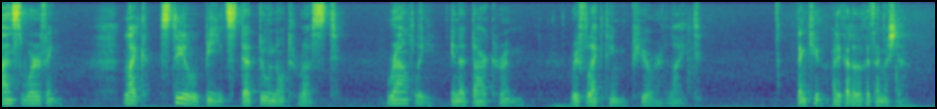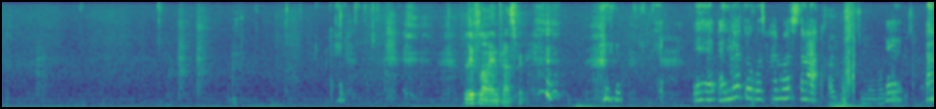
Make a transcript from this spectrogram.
unswerving, like steel beads that do not rust, roundly in a dark room, reflecting pure light. Thank you. ありがとうございました。 Live long and prosper. えーありがとうございました。はい、質問もういいですか、あ、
